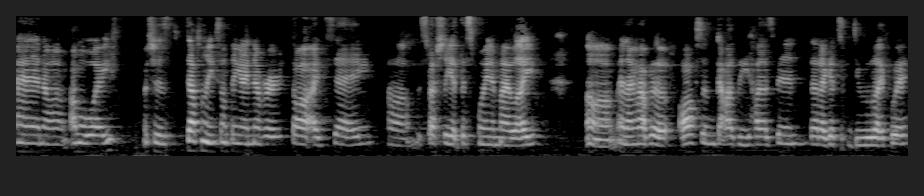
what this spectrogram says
And um, I'm a wife which is definitely something I never thought I'd say, um, especially at this point in my life. Um, and I have an awesome, godly husband that I get to do life with.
